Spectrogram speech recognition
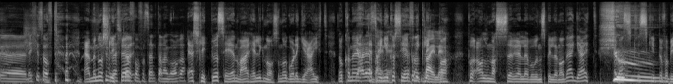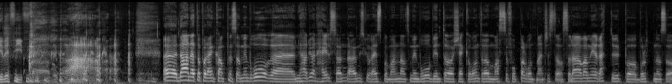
eh, det er ikke så ofte Nei, men nå slipper jeg. Jeg slipper å se en hver helg nå, så nå går det greit. Nå kan Jeg Ja, jeg trenger deilig. ikke å se på de klippa på Al Nasser eller hvor hun spiller nå. Det er greit. Jeg skal sk- skippe forbi det. Fy fader. Ah. Eh, Da nettopp på den kampen så min bror uh, Vi hadde jo en hel søndag, vi skulle reise på mandag, så min bror begynte å sjekke rundt. Det var masse fotball rundt Manchester, så da var vi rett ut på Bolten og så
